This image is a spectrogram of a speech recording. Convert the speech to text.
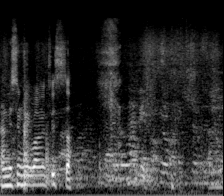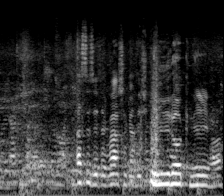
Nem viszünk még valamit vissza? Ezt nézzétek, versokat is írok néha.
